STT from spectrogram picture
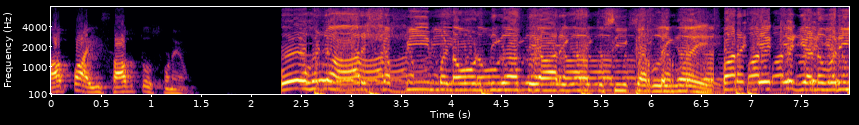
ਆ ਭਾਈ ਸਾਹਿਬ ਤੋਂ ਸੁਣਿਓ। 2026 ਮਨਾਉਣ ਦੀਆਂ ਤਿਆਰੀਆਂ ਤੁਸੀਂ ਕਰ ਲਈਆਂ ਏ। ਪਰ 1 ਜਨਵਰੀ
